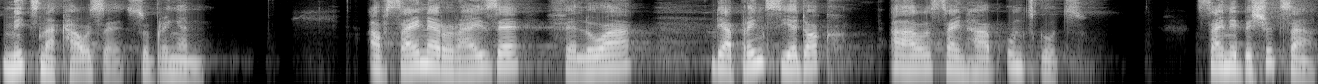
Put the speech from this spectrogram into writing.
mit nach Hause zu bringen. Auf seiner Reise verlor der Prinz jedoch all sein Hab und Gut. Seine Beschützer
